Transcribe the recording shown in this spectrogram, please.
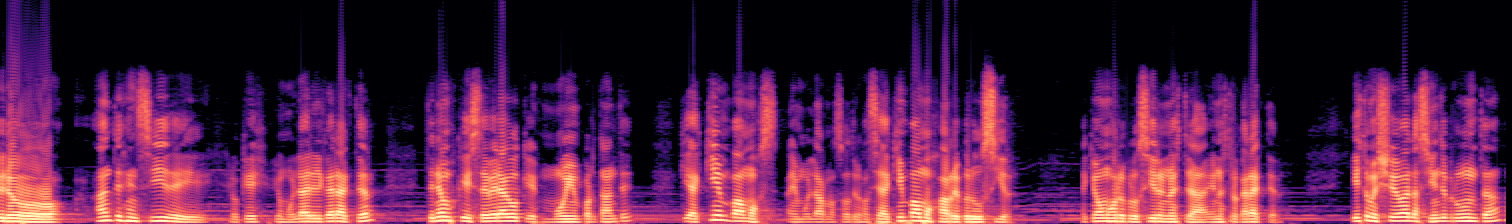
Pero antes en sí de lo que es emular el carácter, tenemos que saber algo que es muy importante, que a quién vamos a emular nosotros, o sea, a quién vamos a reproducir, a quién vamos a reproducir en, nuestra, en nuestro carácter. Y esto me lleva a la siguiente pregunta,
